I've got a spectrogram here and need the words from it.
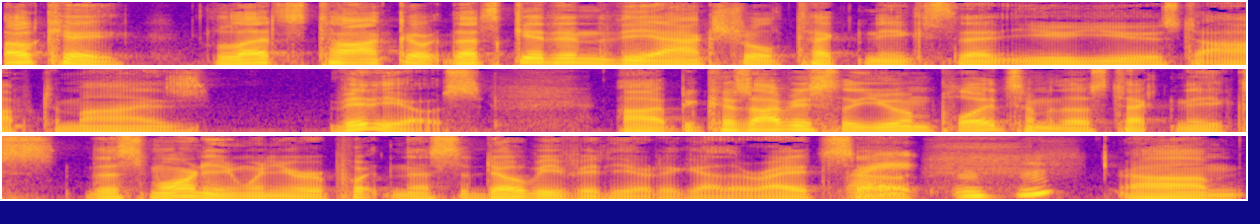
Okay, let's talk. Let's get into the actual techniques that you use to optimize videos, uh, because obviously you employed some of those techniques this morning when you were putting this Adobe video together, right? So, right. Mm-hmm. Um,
